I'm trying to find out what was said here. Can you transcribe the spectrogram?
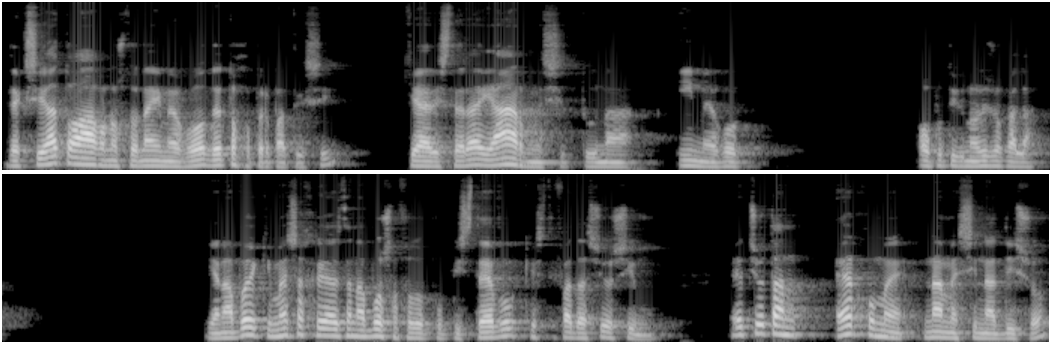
Δεξιά το άγνωστο να είμαι εγώ, δεν το έχω περπατήσει. Και αριστερά η άρνηση του να είμαι εγώ, όπου τη γνωρίζω καλά. Για να μπω εκεί μέσα χρειάζεται να μπω σε αυτό που πιστεύω και στη φαντασίωσή μου. Έτσι όταν έρχομαι να με συναντήσω,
